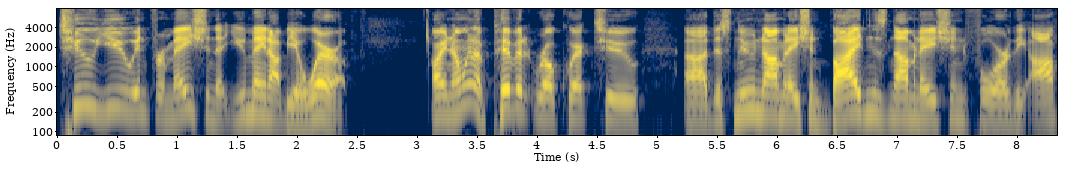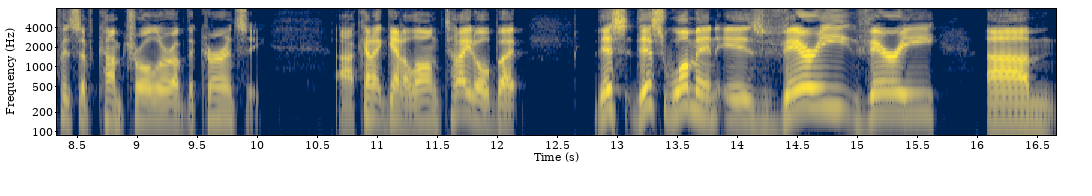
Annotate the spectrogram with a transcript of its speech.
to you information that you may not be aware of. All right, now I'm going to pivot real quick to uh, this new nomination, Biden's nomination for the office of Comptroller of the Currency. Uh, kind of again a long title, but this this woman is very very um,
